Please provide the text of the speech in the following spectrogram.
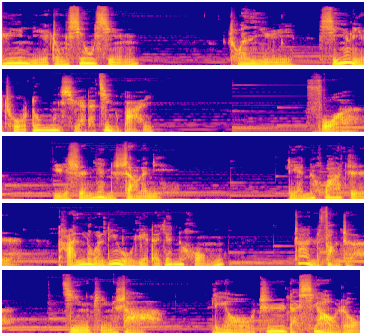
淤泥中修行，春雨洗礼出冬雪的净白。佛于是念上了你，莲花指弹落六月的嫣红，绽放着净瓶上柳枝的笑容。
